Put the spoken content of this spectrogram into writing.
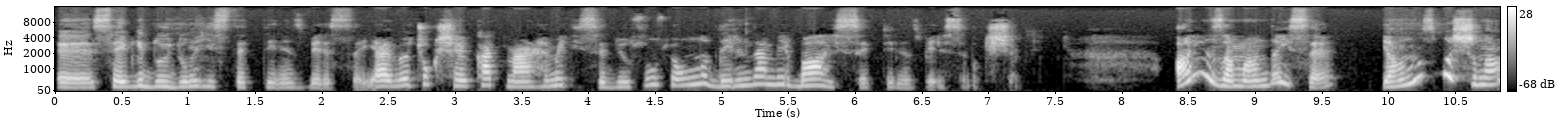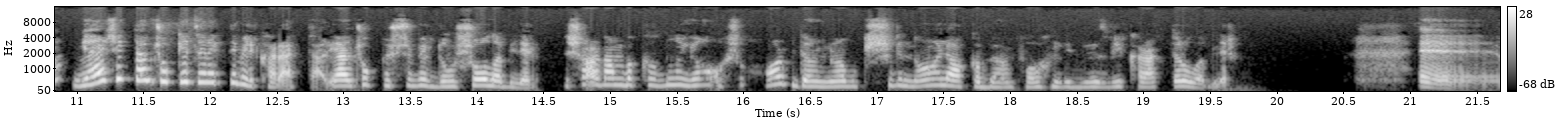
e, sevgi duyduğunu hissettiğiniz birisi. Yani böyle çok şefkat, merhamet hissediyorsunuz ve onunla derinden bir bağ hissettiğiniz birisi bu kişi. Aynı zamanda ise yalnız başına gerçekten çok yetenekli bir karakter. Yani çok güçlü bir duruşu olabilir. Dışarıdan bakıldığında ya harbiden ya bu kişiyle ne alaka ben falan dediğiniz bir karakter olabilir. Ee,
